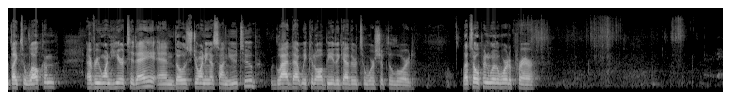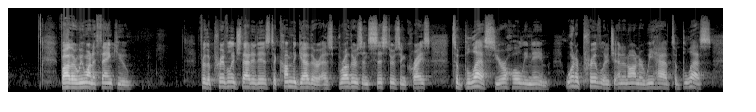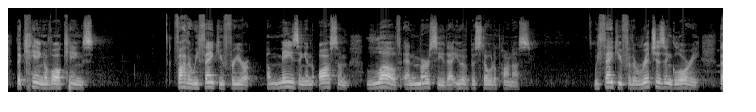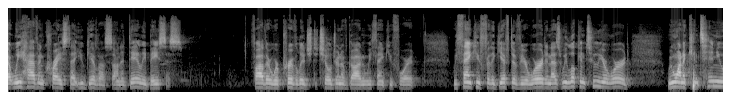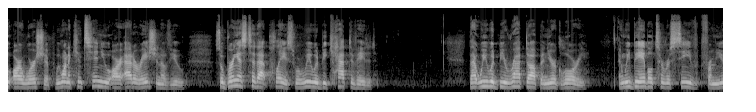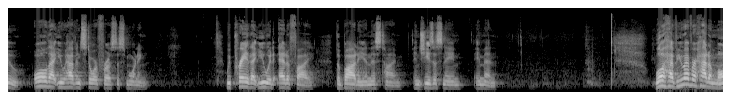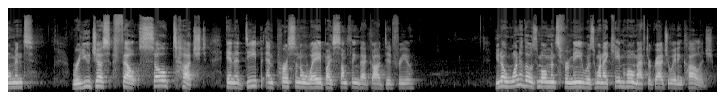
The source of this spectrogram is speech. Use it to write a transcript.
I'd like to welcome everyone here today and those joining us on YouTube. We're glad that we could all be together to worship the Lord. Let's open with a word of prayer. Father, we want to thank you for the privilege that it is to come together as brothers and sisters in Christ to bless your holy name. What a privilege and an honor we have to bless the King of all kings. Father, we thank you for your amazing and awesome love and mercy that you have bestowed upon us. We thank you for the riches and glory that we have in Christ that you give us on a daily basis. Father, we're privileged children of God, and we thank you for it. We thank you for the gift of your word, and as we look into your word, we want to continue our worship. We want to continue our adoration of you. So bring us to that place where we would be captivated, that we would be wrapped up in your glory, and we'd be able to receive from you all that you have in store for us this morning. We pray that you would edify the body in this time. In Jesus' name, amen. Well, have you ever had a moment where you just felt so touched in a deep and personal way by something that God did for you? You know, one of those moments for me was when I came home after graduating college.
